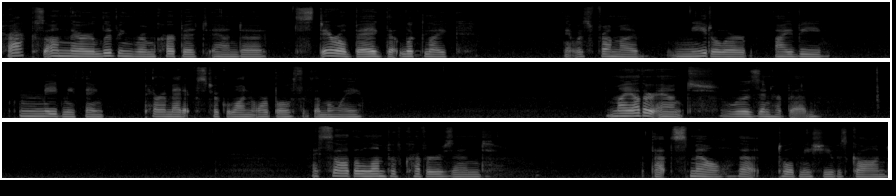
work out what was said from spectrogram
Tracks on their living room carpet and a sterile bag that looked like it was from a needle or IV made me think paramedics took one or both of them away. My other aunt was in her bed. I saw the lump of covers and that smell that told me she was gone.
